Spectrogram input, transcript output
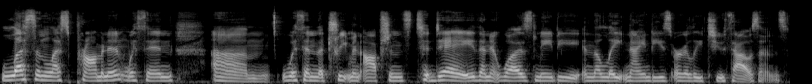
less and less prominent within um, within the treatment options today than it was maybe in the late 90s, early 2000s.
